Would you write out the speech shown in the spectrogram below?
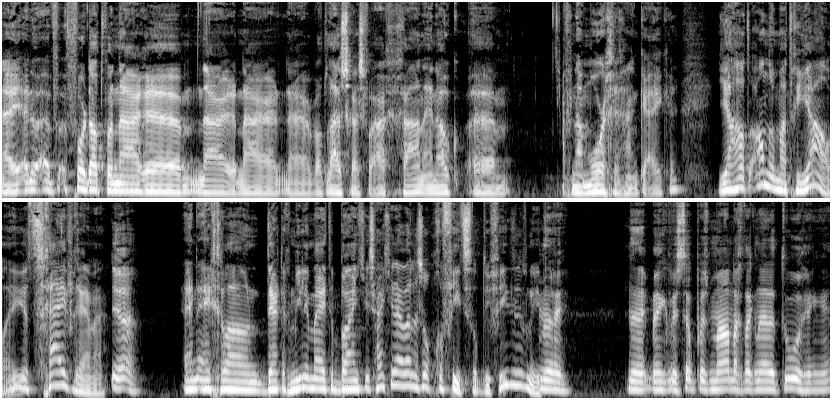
Nee, en, eh, voordat we naar, eh, naar, naar, naar wat luisteraarsvragen gaan en ook ehm, naar morgen gaan kijken. Je had ander materiaal, hè? je had schijfremmen. Ja, En echt gewoon 30 mm bandjes. Had je daar wel eens op gefietst, op die fiets of niet? nee. Nee, maar ik wist ook pas maandag dat ik naar de Tour ging. Hè?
